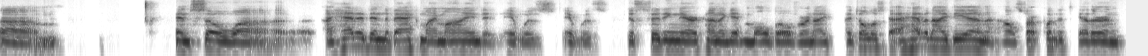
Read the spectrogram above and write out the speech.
Um, and so uh, I had it in the back of my mind. It, it, was it was just sitting there, kind of getting mulled over. And I, I told this guy, I have an idea, and I'll start putting it together. And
